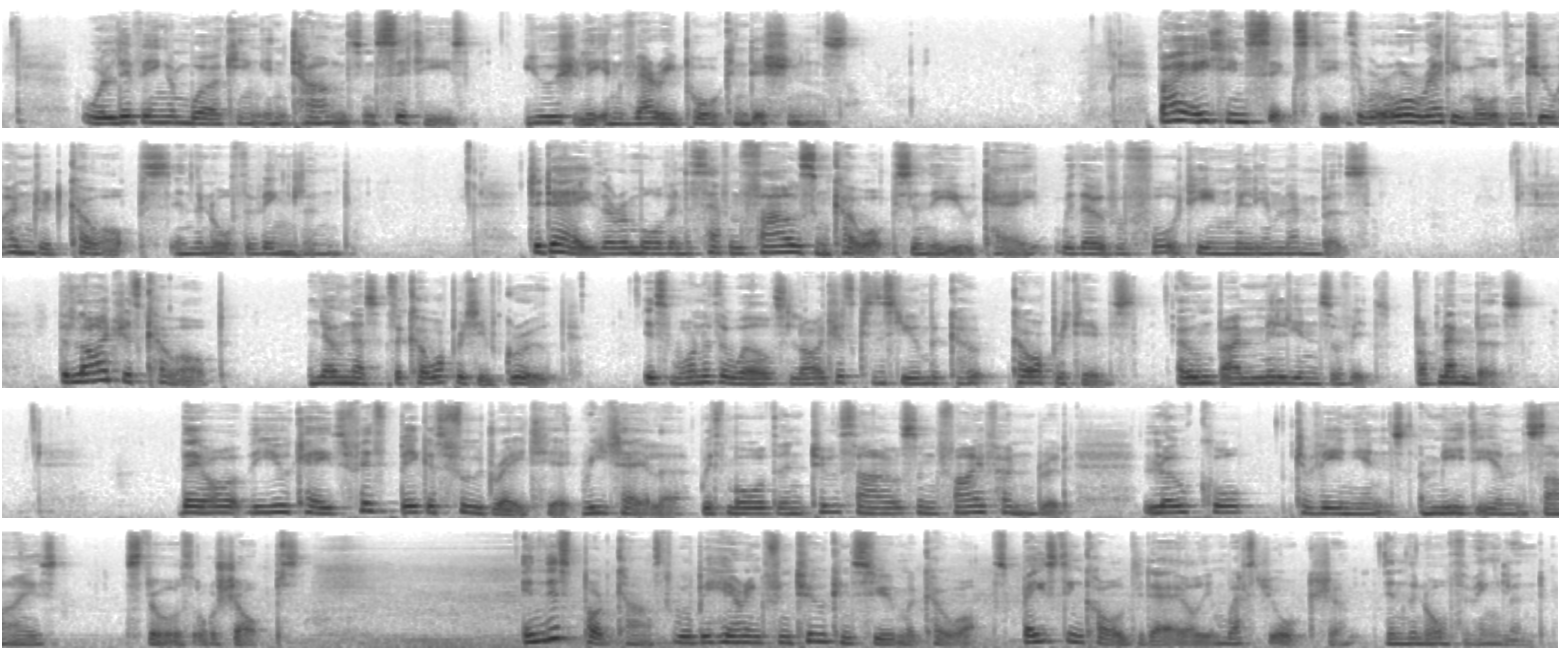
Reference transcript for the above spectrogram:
were living and working in towns and cities, usually in very poor conditions. By 1860, there were already more than 200 co ops in the north of England. Today, there are more than 7,000 co ops in the UK with over 14 million members. The largest co op, known as the Cooperative Group, is one of the world's largest consumer co- cooperatives, owned by millions of its of members. They are the UK's fifth biggest food retailer with more than 2,500 local convenience and medium sized stores or shops. In this podcast, we'll be hearing from two consumer co ops based in Calderdale in West Yorkshire in the north of England.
